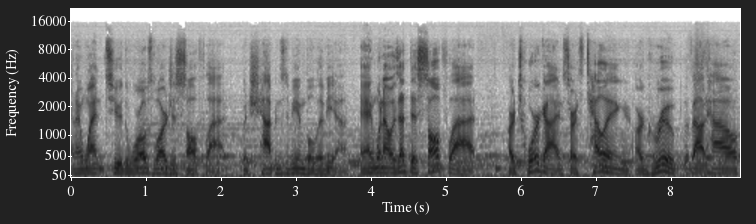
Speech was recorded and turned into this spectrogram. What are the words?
and I went to the world's largest salt flat, which happens to be in Bolivia. And when I was at this salt flat, our tour guide starts telling our group about how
